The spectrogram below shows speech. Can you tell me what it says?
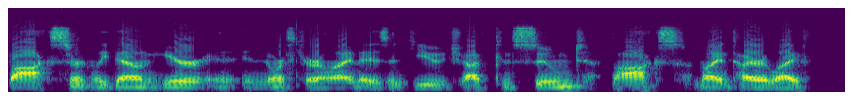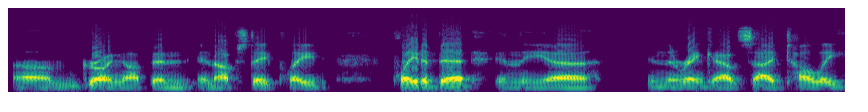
box certainly down here in, in, North Carolina isn't huge. I've consumed box my entire life. Um, growing up in in upstate, played played a bit in the uh, in the rink outside Tully,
